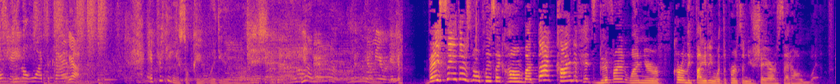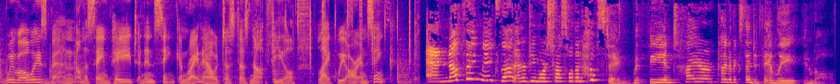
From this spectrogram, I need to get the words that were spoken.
Oh, you know what, Kyle? Yeah. Everything is okay with you and Mauricio, right? Yeah, no, no. What do you mean? They say there's no place like home, but that kind of hits different when you're currently fighting with the person you share said home with. We've always been on the same page and in sync, and right now it just does not feel like we are in sync. And nothing makes that energy more stressful than hosting with the entire kind of extended family involved.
